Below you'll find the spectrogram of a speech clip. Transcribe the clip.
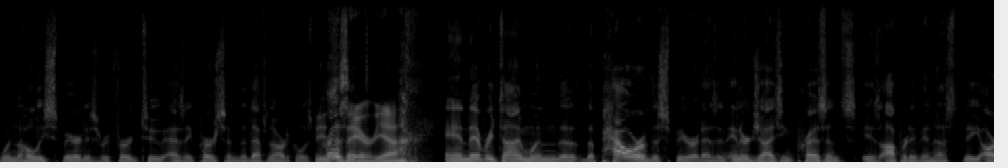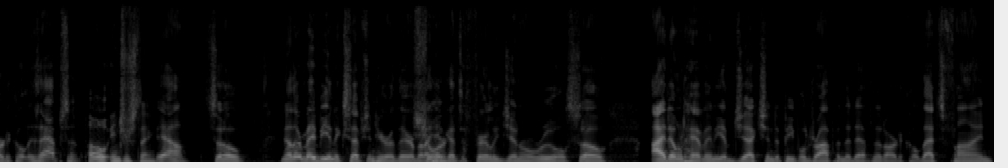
when the Holy Spirit is referred to as a person, the definite article is It's present. there yeah And every time when the, the power of the Spirit as an energizing presence is operative in us, the article is absent. oh interesting Yeah. So now there may be an exception here or there, but I think that's a fairly general rule. So I don't have any objection to people dropping the definite article. That's fine.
